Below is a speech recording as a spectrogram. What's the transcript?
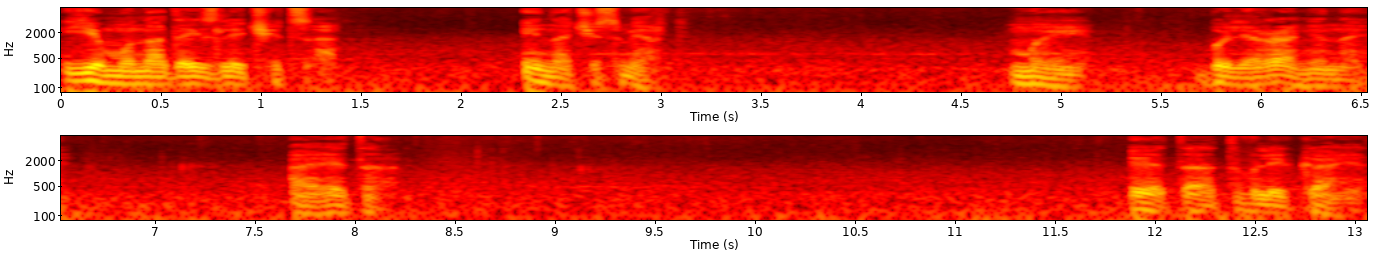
Ему надо излечиться. Иначе смерть. Мы были ранены. А это... Это отвлекает.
